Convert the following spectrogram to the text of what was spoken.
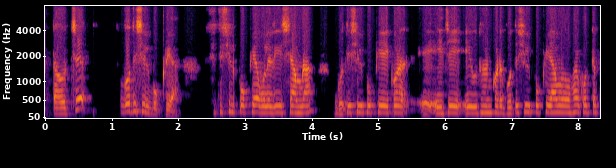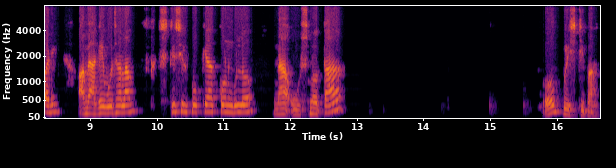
একটা হচ্ছে গতিশীল প্রক্রিয়া। স্থিতিশীল প্রক্রিয়া বলে দিয়েছি আমরা। গতিশীল প্রক্রিয়া করা এই যে, এই উদাহরণ করা গতিশীল প্রক্রিয়া আমরা ব্যবহার করতে পারি। আমি আগেই বোঝালাম, স্থিতিশীল প্রক্রিয়া কোনগুলো? না, উষ্ণতা ও বৃষ্টিপাত।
